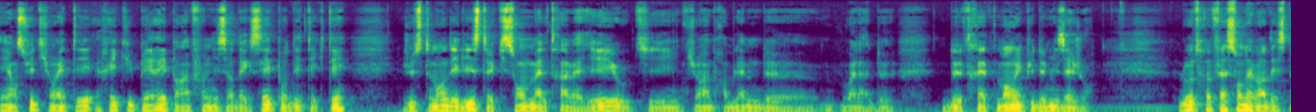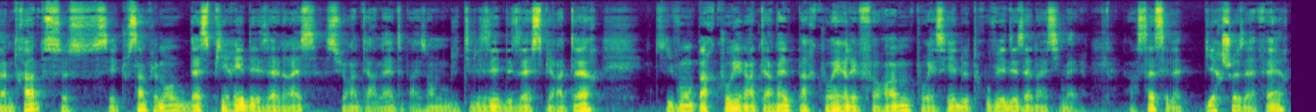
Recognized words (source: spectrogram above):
et ensuite qui ont été récupérées par un fournisseur d'accès pour détecter justement des listes qui sont mal travaillées ou qui, ont un problème de, voilà, de, de traitement et puis de mise à jour. L'autre façon d'avoir des spam traps, c'est tout simplement d'aspirer des adresses sur Internet, par exemple d'utiliser des aspirateurs qui vont parcourir Internet, parcourir les forums pour essayer de trouver des adresses email. Alors ça, c'est la pire chose à faire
